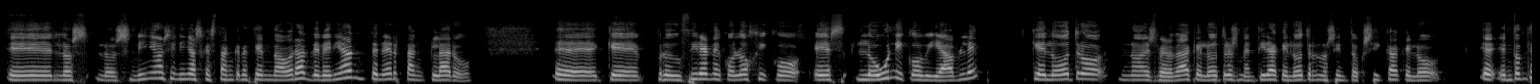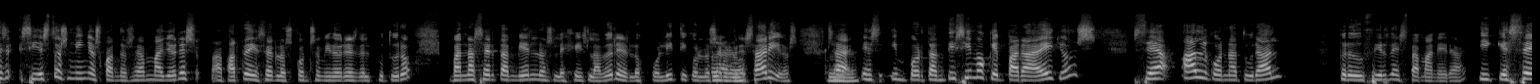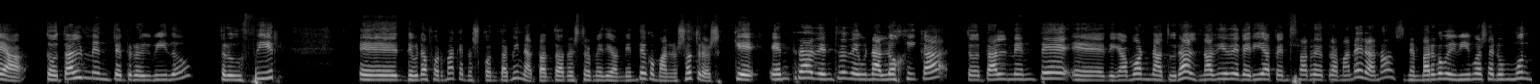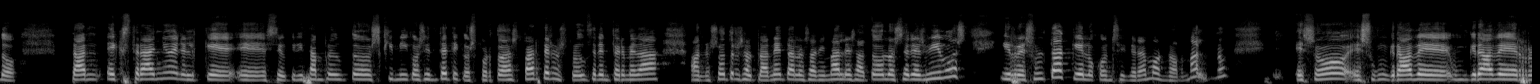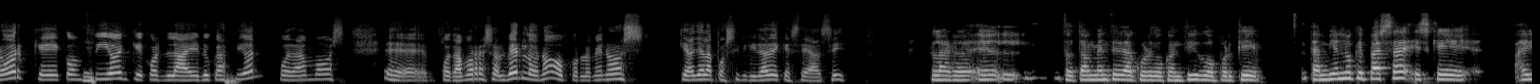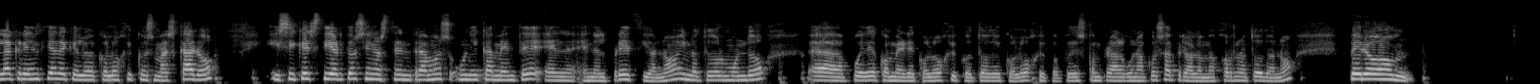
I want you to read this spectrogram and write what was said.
eh, los, los niños y niñas que están creciendo ahora deberían tener tan claro eh, que producir en ecológico es lo único viable, que lo otro no es verdad, que lo otro es mentira, que lo otro nos intoxica, que lo... Eh, entonces, si estos niños cuando sean mayores, aparte de ser los consumidores del futuro, van a ser también los legisladores, los políticos, los empresarios. O sea, es importantísimo que para ellos sea algo natural producir de esta manera y que sea totalmente prohibido producir eh, de una forma que nos contamina tanto a nuestro medio ambiente como a nosotros, que entra dentro de una lógica totalmente, eh, digamos, natural. Nadie debería pensar de otra manera, ¿no? Sin embargo, vivimos en un mundo tan extraño en el que eh, se utilizan productos químicos sintéticos por todas partes, nos producen enfermedad a nosotros, al planeta, a los animales, a todos los seres vivos y resulta que lo consideramos normal, ¿no? Eso es un grave, un grave error que confío en que con la educación podamos, eh, podamos resolverlo, ¿no? O por lo menos que haya la posibilidad de que sea así. Claro, totalmente de acuerdo contigo, porque también lo que pasa es que hay la creencia de que lo ecológico es más caro y sí que es cierto si nos centramos únicamente en, el precio, ¿no? Y no todo el mundo eh, puede comer ecológico, todo ecológico. Puedes comprar alguna cosa, pero a lo mejor no todo, ¿no? Pero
